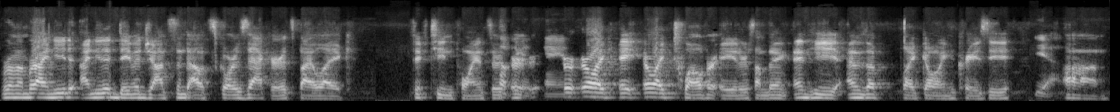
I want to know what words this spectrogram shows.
remember, I needed I needed David Johnson to outscore Zach Ertz by like 15 points or, or, or, or like eight or like 12 or 8 or something and he ended up like going crazy yeah. um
